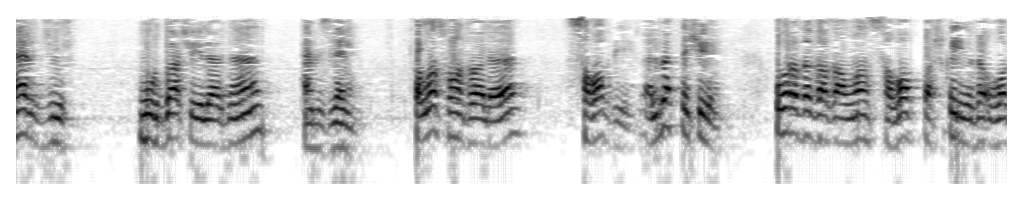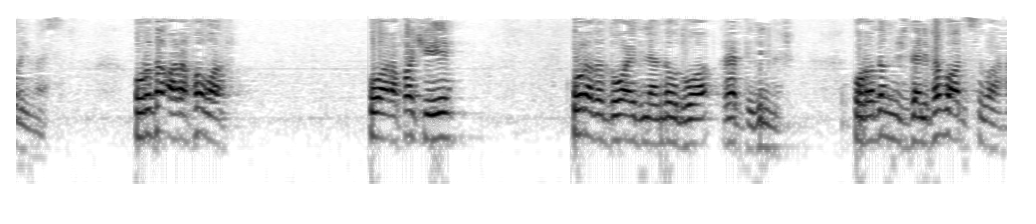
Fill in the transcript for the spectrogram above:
hər cür murdar şeylərdən təmizləyin. Allah subhanətə alə savab deyir. Əlbəttə ki, orada qazanılan savab başqa yerdə ola bilməz. Orada arafa var. O arafa ki, orada dua ediləndə o dua rədd edilmir. Orada müzdəlifə vadisi var.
